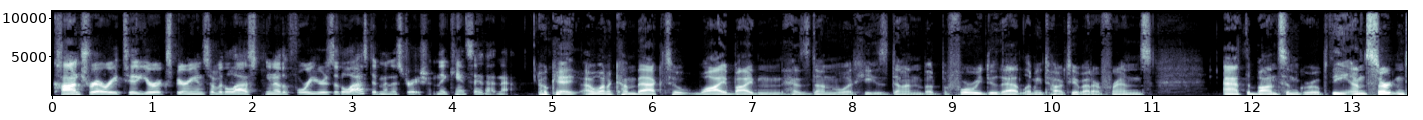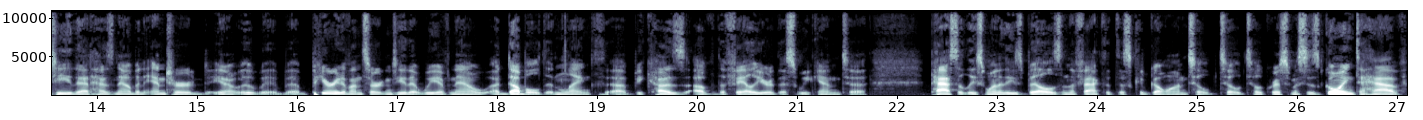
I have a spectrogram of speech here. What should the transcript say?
contrary to your experience over the last, you know, the four years of the last administration. They can't say that now. Okay, I want to come back to why Biden has done what he's done, but before we do that, let me talk to you about our friends at the Bahnsen Group. The uncertainty that has now been entered, you know, a period of uncertainty that we have now uh, doubled in length uh, because of the failure this weekend to pass at least one of these bills, and the fact that this could go on till till till Christmas is going to have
